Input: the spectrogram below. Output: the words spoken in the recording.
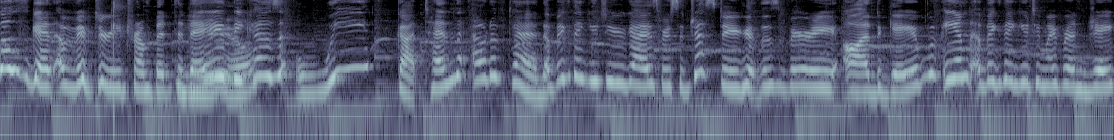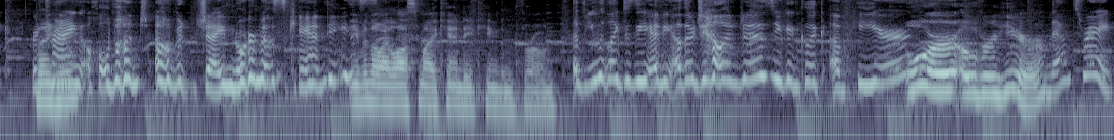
both get a victory trumpet today Yeah. because we got 10 out of 10. A big thank you to you guys for suggesting this very odd game. And a big thank you to my friend Jake for Thank you. trying a whole bunch of ginormous candies. Even though I lost my Candy Kingdom throne. if you would like to see any other challenges, you can click up here. Or over here. That's right.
